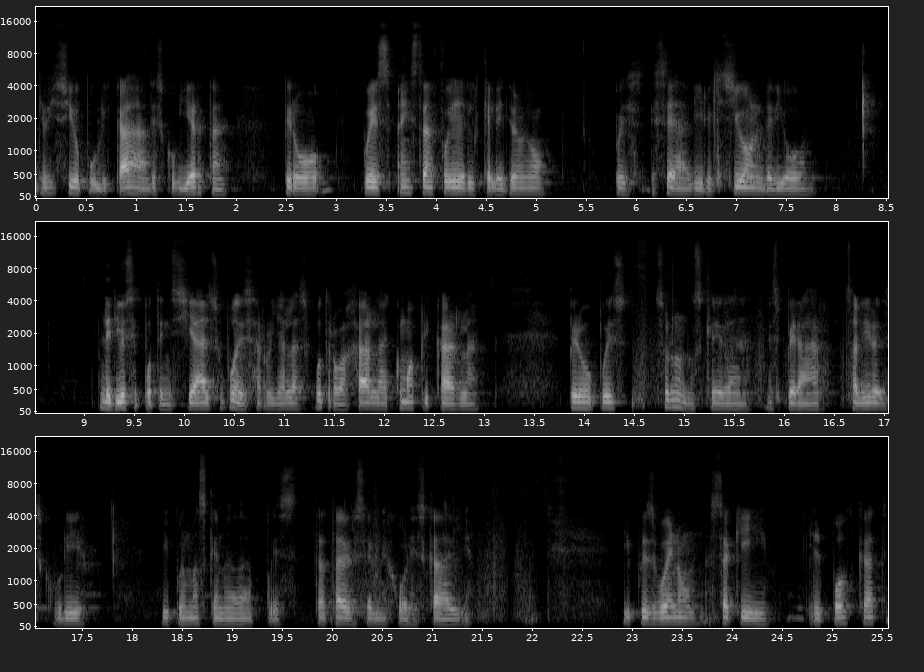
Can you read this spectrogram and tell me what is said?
ya había sido publicada, descubierta, pero pues Einstein fue el que le dio pues esa dirección, le dio le dio ese potencial, supo desarrollarla, supo trabajarla, cómo aplicarla. Pero pues solo nos queda esperar, salir a descubrir y pues más que nada pues tratar de ser mejores cada día. Y pues bueno, hasta aquí el podcast,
